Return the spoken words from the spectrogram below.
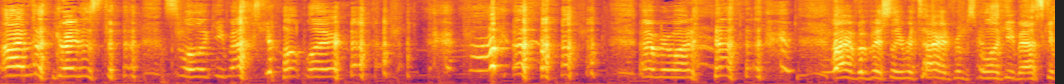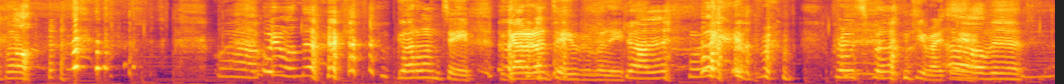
I'm the greatest Spelunky basketball player. Everyone, I have officially retired from Spelunky basketball. wow. we will never. Got it on tape. We got it on tape, everybody. Got it. Pro, pro Spelunky right there. Oh man,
